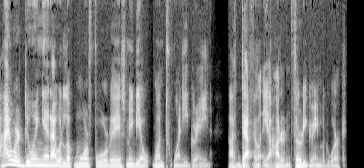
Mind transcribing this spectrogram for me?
I were doing it, I would look more for maybe a 120 grain. Uh, definitely 130 grain would work.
